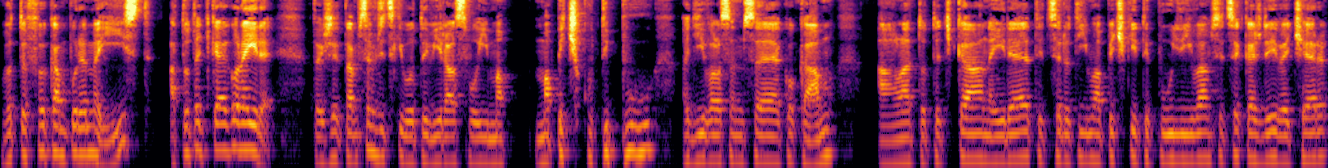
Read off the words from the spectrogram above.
WTF, kam půjdeme jíst a to teďka jako nejde. Takže tam jsem vždycky otevíral svoji map, mapičku typů a díval jsem se jako kam, ale to teďka nejde, teď se do té mapičky typů dívám sice každý večer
